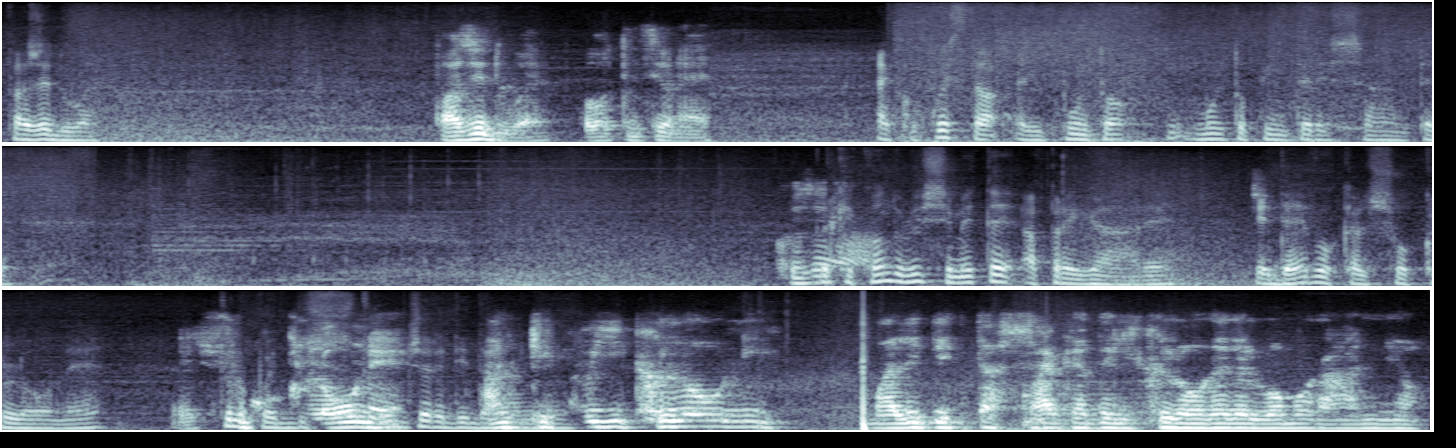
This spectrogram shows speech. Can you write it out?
fase 2. Fase 2, oh, attenzione. Ecco, questo è il punto molto più interessante Cosa Perché quando lui si mette a pregare ed evoca il suo clone, il suo clone, di danni. Anche qui i cloni. Maledetta saga del clone dell'uomo ragno.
